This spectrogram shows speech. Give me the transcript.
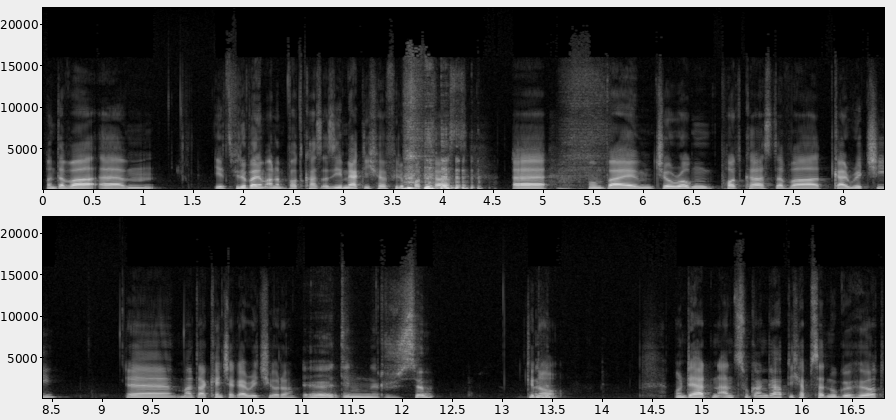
Und da war ähm, jetzt wieder bei einem anderen Podcast, also ihr merkt, ich höre viele Podcasts. äh, und beim Joe Rogan Podcast, da war Guy Ritchie. Äh, mal da kennt ja Guy Ritchie, oder? Äh, den Regisseur? Genau. Und der hat einen Anzug angehabt, ich habe es halt nur gehört.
